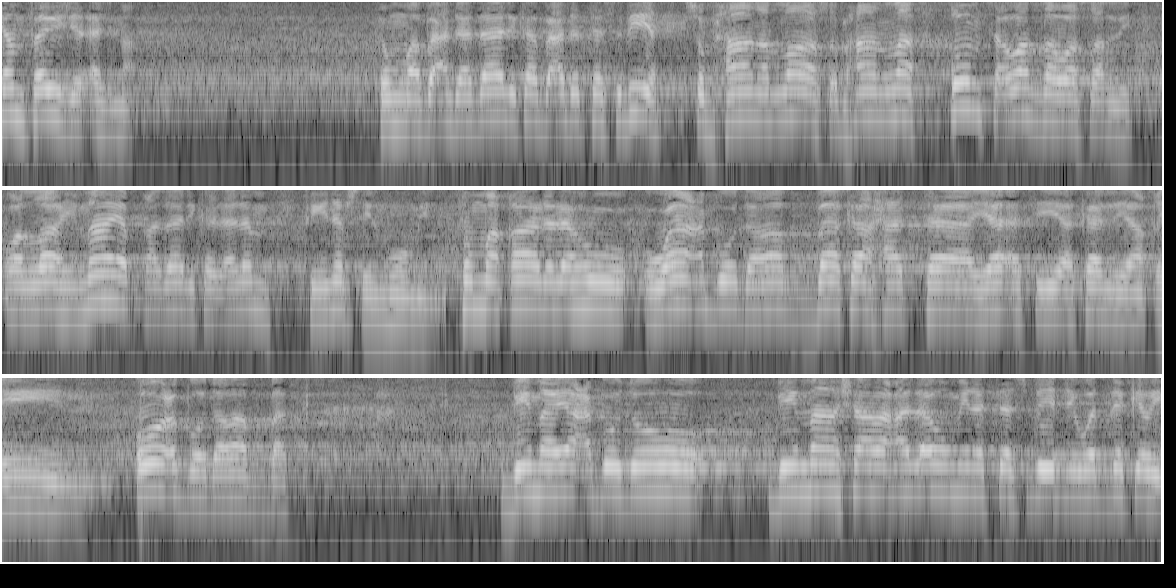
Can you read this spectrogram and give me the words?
تنفرج الأزمة. ثم بعد ذلك بعد التسبيح سبحان الله سبحان الله قم توضأ وصلي. والله ما يبقى ذلك الألم في نفس المؤمن. ثم قال له واعبد ربك حتى يأتيك اليقين. اعبد ربك بما يعبده بما شرع له من التسبيح والذكر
